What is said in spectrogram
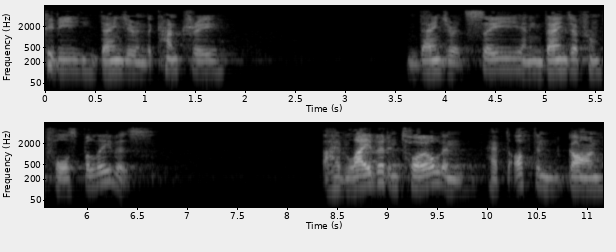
city, in danger in the country, in danger at sea, and in danger from false believers. I have laboured and toiled and have often gone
